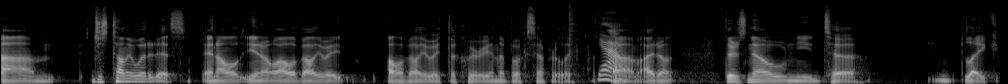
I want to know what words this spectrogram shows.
Um, just tell me what it is, and I'll you know I'll evaluate I'll evaluate the query and the book separately. Yeah. Um, I don't. There's no need to like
